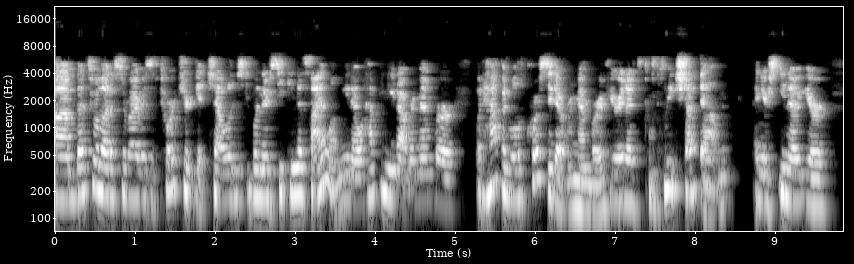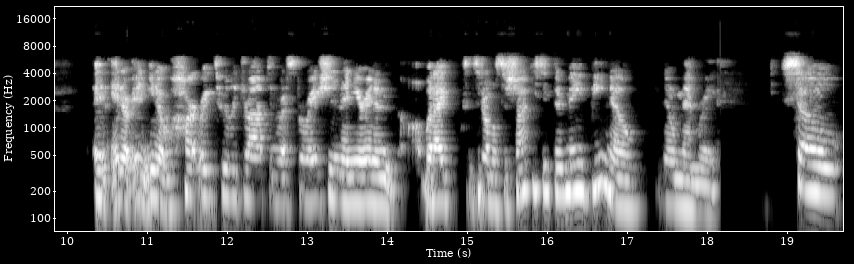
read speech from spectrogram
Um, that's where a lot of survivors of torture get challenged when they're seeking asylum. You know, how can you not remember what happened? Well, of course you don't remember. If you're in a complete shutdown and you're, you know, you're in, in, in you know, heart rate's really dropped and respiration, and you're in an, what I consider almost a shocky state, there may be no no memory. So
